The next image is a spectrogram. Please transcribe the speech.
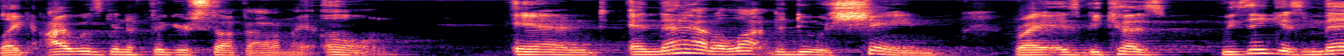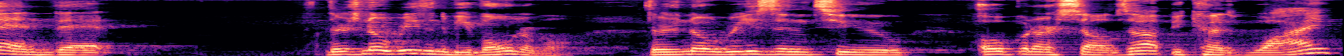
Like I was going to figure stuff out on my own. And, and that had a lot to do with shame, right? Is because we think as men that there's no reason to be vulnerable. There's no reason to open ourselves up because why?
